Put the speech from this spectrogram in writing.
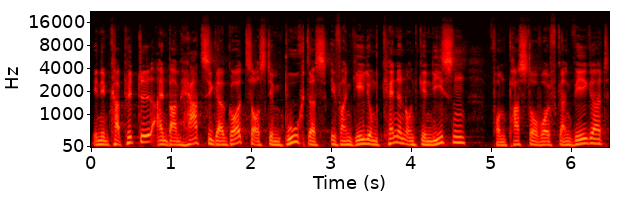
In dem Kapitel Ein barmherziger Gott aus dem Buch Das Evangelium kennen und genießen von Pastor Wolfgang Wegert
